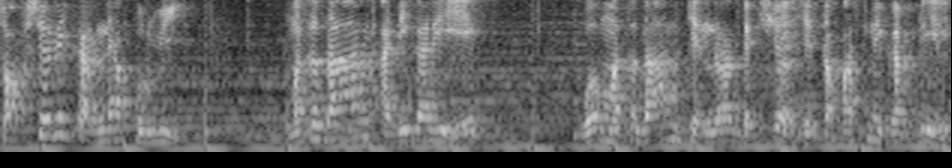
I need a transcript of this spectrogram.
स्वाक्षरी करण्यापूर्वी मतदान अधिकारी एक व मतदान केंद्राध्यक्ष हे तपासणी करतील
